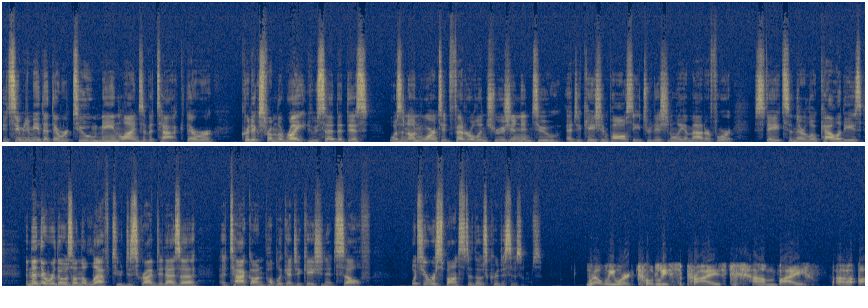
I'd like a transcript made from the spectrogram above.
it seemed to me that there were two main lines of attack. There were critics from the right who said that this was an unwarranted federal intrusion into education policy, traditionally a matter for states and their localities. And then there were those on the left who described it as a attack on public education itself. What's your response to those criticisms? Well, we weren't totally surprised um, by uh, uh,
